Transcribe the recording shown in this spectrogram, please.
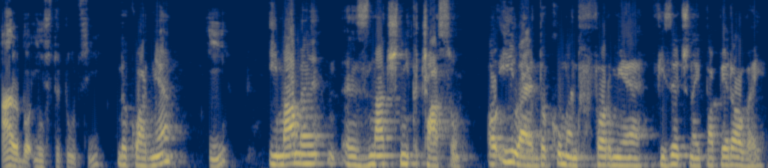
albo instytucji. Dokładnie. I? I mamy e, znacznik czasu. O ile dokument w formie fizycznej, papierowej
